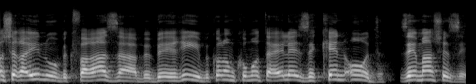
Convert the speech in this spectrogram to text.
מה שראינו בכפר עזה, בבארי, בכל המקומות האלה, זה כן עוד, זה מה שזה.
